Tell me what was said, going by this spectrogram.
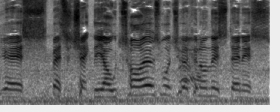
Yes, better check the old tyres. What do you reckon on this, Dennis?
